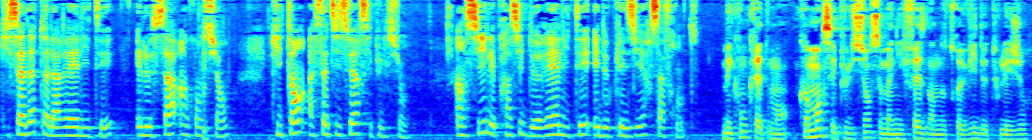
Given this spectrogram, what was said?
qui s'adapte à la réalité, et le ça inconscient, qui tend à satisfaire ses pulsions. Ainsi, les principes de réalité et de plaisir s'affrontent. Mais concrètement, comment ces pulsions se manifestent dans notre vie de tous les jours?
